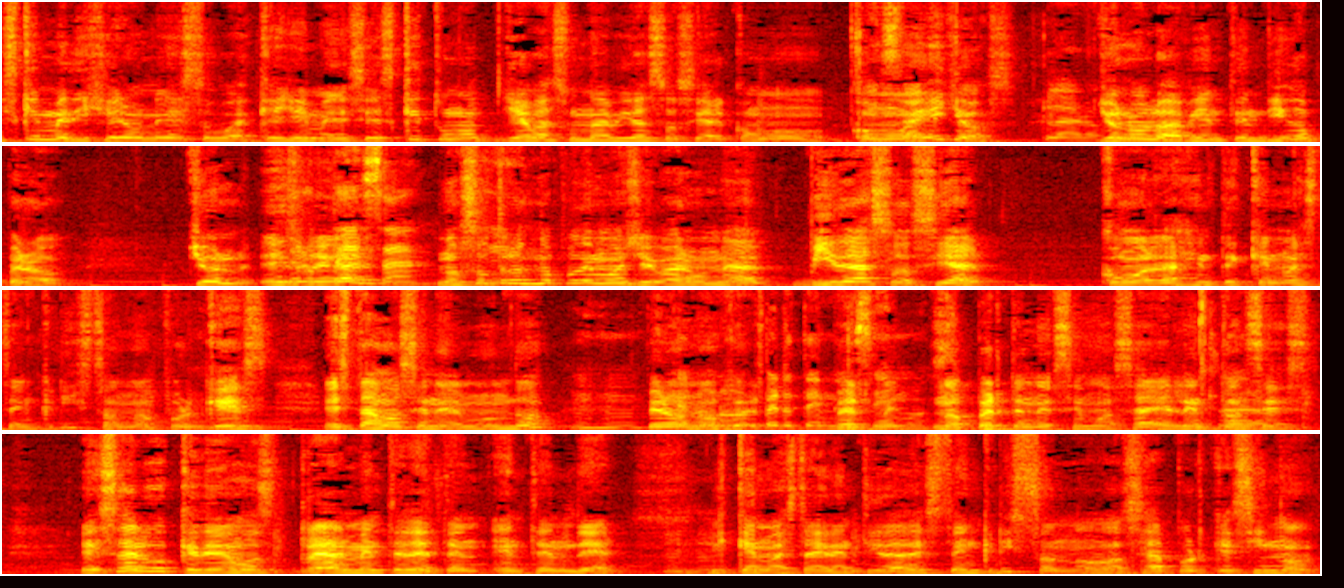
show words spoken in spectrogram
Es que me dijeron eso o aquello y me decía, es que tú no llevas una vida social como, como Exacto. ellos. Claro. Yo no lo había entendido, pero yo es Pero real. pesa, Nosotros sí. no podemos llevar una vida social como la gente que no está en Cristo, ¿no? Porque es estamos en el mundo, pero, no, per- pertenecemos. no pertenecemos a él. Entonces, es algo que debemos realmente de ten- entender y que nuestra identidad esté en Cristo, ¿no? O sea, porque si no,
